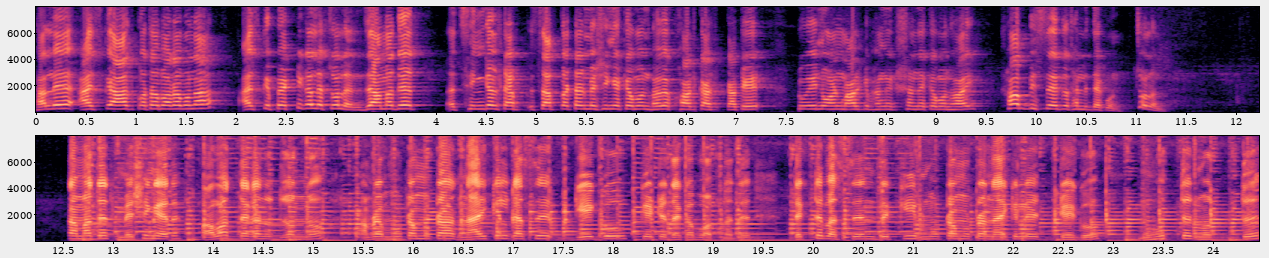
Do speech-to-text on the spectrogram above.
তাহলে আজকে আর কথা বাড়াবো না। আজকে প্র্যাকটিক্যালে চলেন যে আমাদের সিঙ্গেল ট্যাপ চাপ কাটার মেশিনে কেমনভাবে খড় কাট- টু ইন ওয়ান মাল্টি ফাংশনে কেমন হয়, সব বিস্তারিত তাহলে দেখুন। চলুন। আমাদের মেশিনের পাওয়ার দেখানোর জন্য আমরা মোটা মোটা নারকেল গাছে গেগো কেটে দেখাবো আপনাদের। দেখতে পাচ্ছেন যে কি মোটা মোটা নারকেলের ডেগো মুহূর্তের মধ্যে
